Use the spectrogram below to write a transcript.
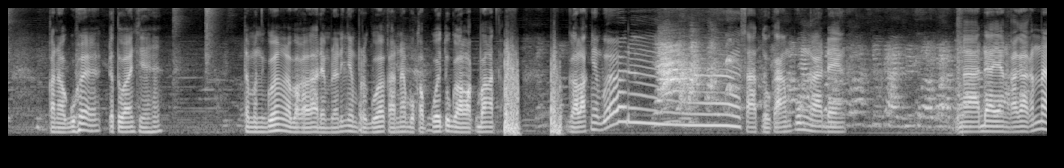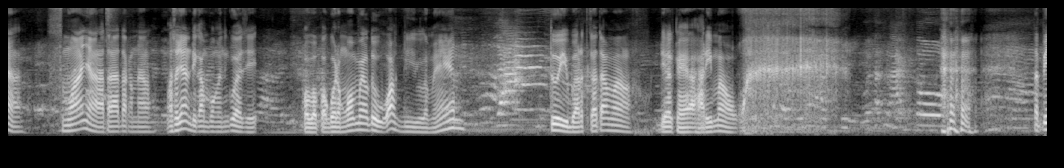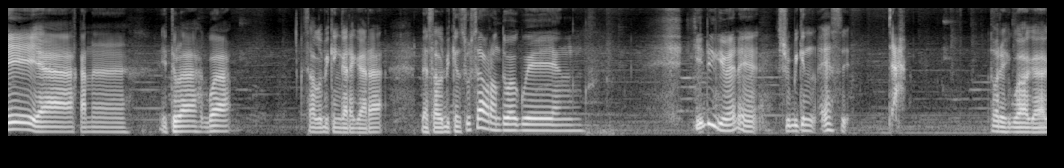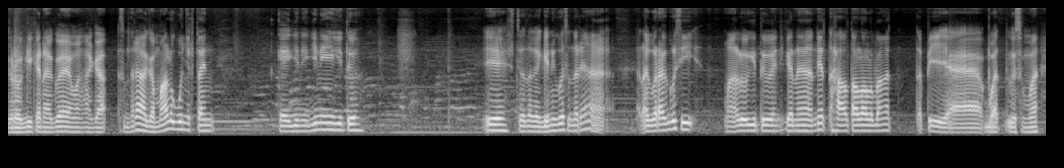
Karena gue ketuanya temen gue nggak bakal ada yang berani nyamper gue karena bokap gue itu galak banget. Galaknya pada satu kampung nggak ada yang nggak ada yang kagak kenal. Semuanya rata-rata kenal. Maksudnya di kampungan gue sih. Kalau bapak gue udah ngomel tuh wah gila men. Tuh ibarat kata mah dia kayak harimau. Tapi ya karena itulah gue selalu bikin gara-gara dan selalu bikin susah orang tua gue yang gini gimana ya? Suruh bikin es cah. Sorry gue agak grogi karena gue emang agak sebenarnya agak malu gue nyeritain kayak gini-gini gitu. Iya cerita kayak gini gue sebenarnya ragu-ragu sih malu gitu karena ini hal tolol banget. Tapi ya buat lu semua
